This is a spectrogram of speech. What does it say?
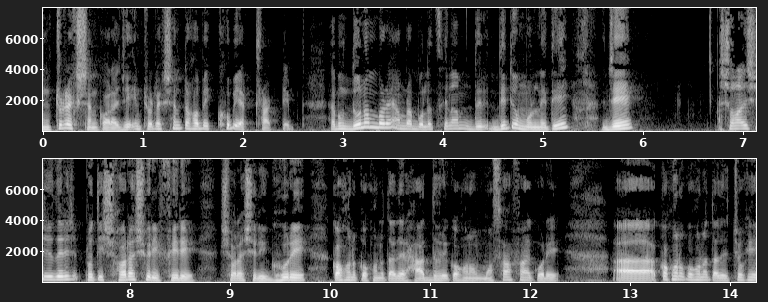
ইন্ট্রোডাকশন করা, যে ইন্ট্রোডাকশনটা হবে খুবই অ্যাট্রাকটিভ এবং দু নম্বরে আমরা বলেছিলাম দ্বিতীয় মূলনীতি যে সোনালী শিশুদের প্রতি সরাসরি ফিরে, সরাসরি ঘুরে, কখনো কখনো তাদের হাত ধরে, কখনো মোসাফা করে কখনো কখনো তাদের চোখে,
